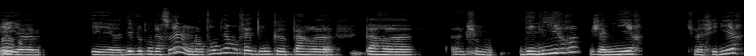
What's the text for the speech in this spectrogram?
Mhm. Et, euh, et développement personnel, on l'entend bien, en fait. Donc, par, par tu- des livres, j'aime lire. Tu m'as fait lire.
